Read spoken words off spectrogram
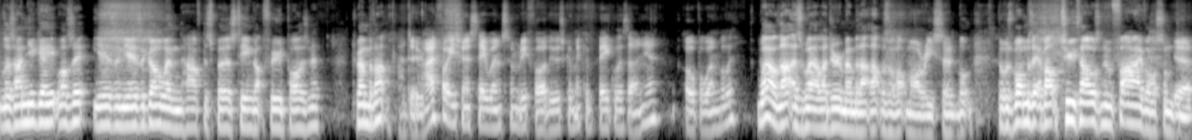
Lasagna Gate? Was it years and years ago when half the Spurs team got food poisoning? Do you remember that? I do. I thought you were going to say when somebody thought they was going to make a big lasagna over Wembley. Well, that as well. I do remember that. That was a lot more recent. But there was one, was it about 2005 or something? Yeah.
